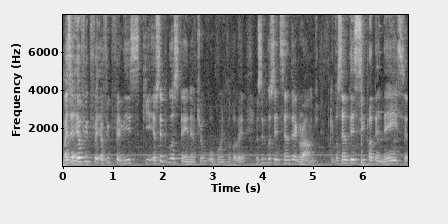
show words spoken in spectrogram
Mas eu, eu fico, eu fico feliz que. Eu sempre gostei, né? Eu tinha o, bonde do rolê. Eu sempre gostei de ser underground. Porque você antecipa a tendência.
